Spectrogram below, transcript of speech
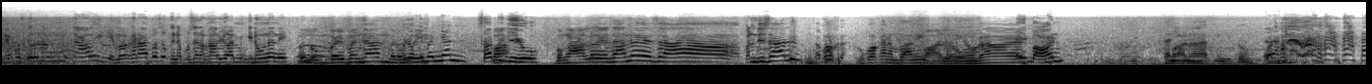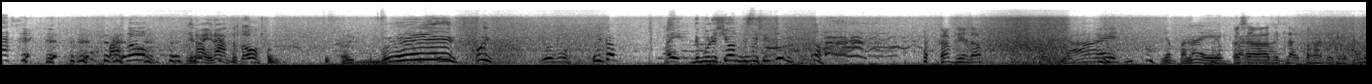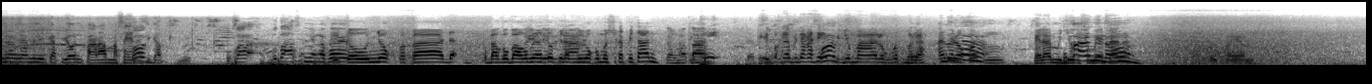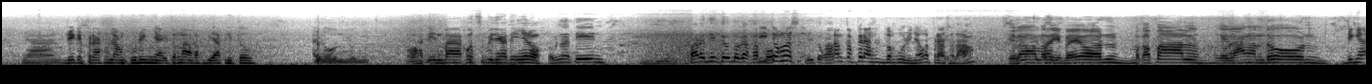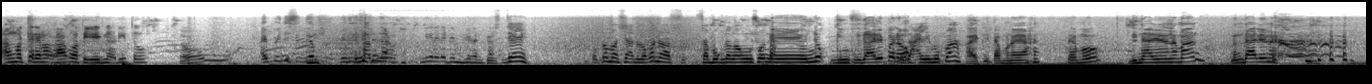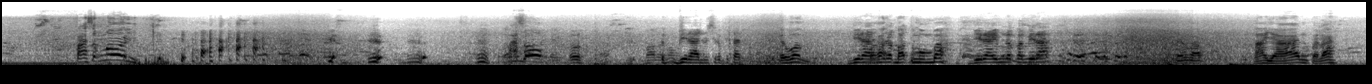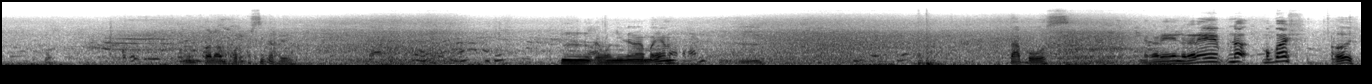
Kinapos ko ng kahoy. Eh, mga karabas, oh, kinapos na ng kahoy yung aming ginunan eh. Malunggay man yan. malunggay man yan. Sabi giho. Pangalo yan sa ano eh, sa pandesal. Aba, mukha ka ng bangin. Malunggay. Ay, baon. Tanim na natin dito. Pasok! Yan na, yan na, totoo. Uy! Uy! Uy! Yun, yun. Uy, kap! Ay, demolisyon, demolisyon yun. Kap, dito. Yan! Yan pala eh. Kasa gitna ipahati. Ano lang namin ni Kap yun para masaya na si Kap. Buka, butasan niya kasi. Ikaw nyok, kaka bago-bago mo na ito, pinagluloko mo si kapitan. Kamata. Si Pagkapitan kasi, medyo malungkot baga. Ay, malungkot. Kailangan medyo Bukaan sumaya yun, sana. oh. Kaya, Yan. Hindi, piraso lang kunin niya. Ito nga, kabiyak dito. Ayun, yun. O, hatiin ba ako? Sabihin natin yun, no? Huwag natin. Para dito magkakapo. Dito nga, Dito ka. ang kapiraso bang kunin niya? Kapiraso lang? Kailangan matibay yun, makapal, kailangan doon. Hindi nga, ang material nga ako, tiin nga dito. Ay, pwede si Diop. Pwede sabi niya. Hindi ka nagkatindihan ko. Jay, huwag ka masyado ako na. Sabog na ang uso ni Unyok. Nadali pa, no? Nadali mo pa. Ay, kita mo na yan. Kita mo? Dinali na naman. Nandali na. Pasok, Noy! Pasok! Birado si Kapitan. Eh, wag. Birado Baka, na. ba't tumumba? Birahin mo na kamera. Ano kap? Ah, yan pala. Yun pala ang purpose ni Kap eh. Hmm, ewan nyo na naman yan. Tapos, Nakarip, nakarip. Na, magwas. Oy,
